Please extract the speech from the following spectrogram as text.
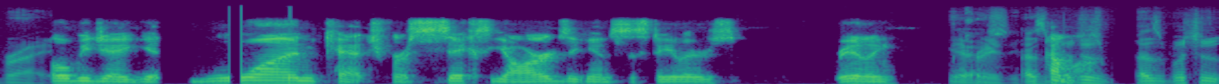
right. OBJ gets one catch for six yards against the Steelers. Really? Yeah. Crazy. As Come much as as much as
